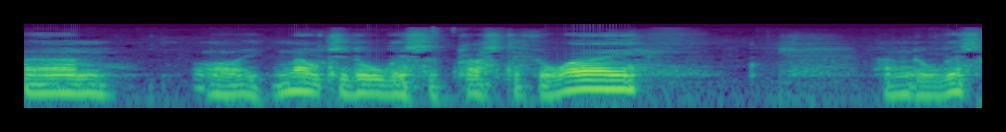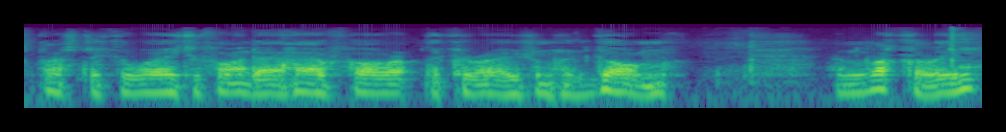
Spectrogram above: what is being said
Um, I melted all this plastic away, and all this plastic away to find out how far up the corrosion had gone. And luckily,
